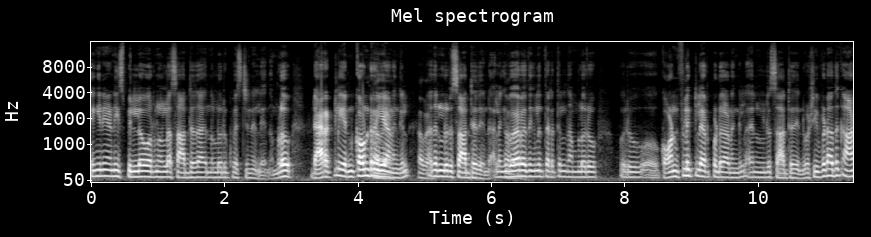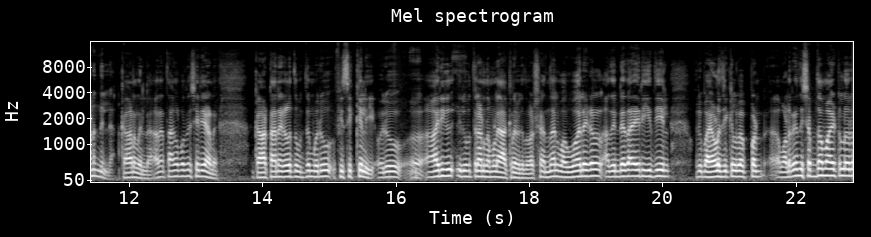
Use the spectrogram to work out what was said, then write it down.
എങ്ങനെയാണ് ഈ സ്പിൽ ഓവറിനുള്ള സാധ്യത എന്നുള്ളൊരു ക്വസ്റ്റ്യൻ അല്ലേ നമ്മൾ ഡയറക്റ്റ്ലി എൻകൗണ്ടർ ചെയ്യുകയാണെങ്കിൽ അതിനുള്ളൊരു സാധ്യതയുണ്ട്. അല്ലെങ്കിൽ വേറെ ഏതെങ്കിലും തരത്തിൽ നമ്മളൊരു ഒരു കോൺഫ്ലിക്റ്റിൽ ഏർപ്പെടുകയാണെങ്കിൽ അതിനുള്ളൊരു സാധ്യതയുണ്ട്. പക്ഷേ ഇവിടെ അത് കാണുന്നില്ല. കാണുന്നില്ല. അത് താങ്കൾ പറഞ്ഞത് ശരിയാണ്. കാട്ടാനകൾ തും ഒരു ഫിസിക്കലി ഒരു ആ രൂപത്തിലാണ് നമ്മളെ ആക്രമിക്കുന്നത്. പക്ഷേ എന്നാൽ വവ്വാലുകൾ അതിന്റെതായ രീതിയിൽ ഒരു ബയോളജിക്കൽ വെപ്പൺ വളരെ നിശബ്ദമായിട്ടുള്ള ഒരു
